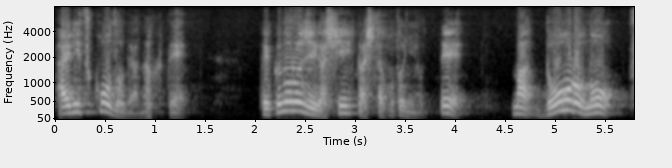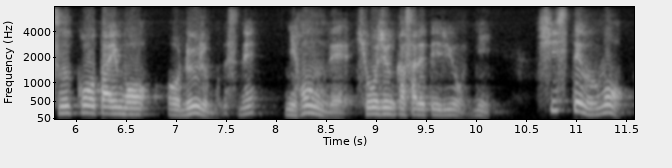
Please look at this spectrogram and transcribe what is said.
対立構造ではなくて、テクノロジーが進化したことによって、まあ、道路の通行帯も、ルールもですね、日本で標準化されているように、システムも、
